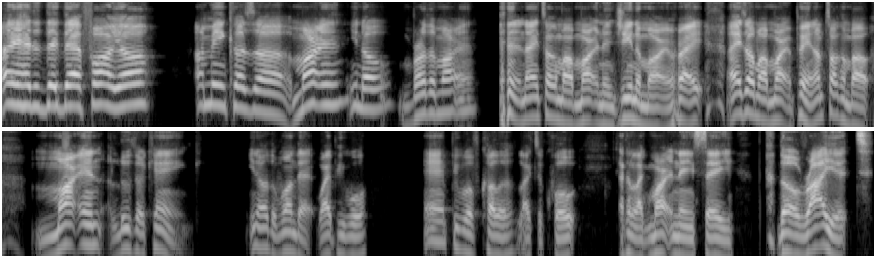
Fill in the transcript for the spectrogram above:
I ain't had to dig that far, y'all. I mean, cause uh Martin, you know, brother Martin, and I ain't talking about Martin and Gina Martin, right? I ain't talking about Martin Payne. I'm talking about Martin Luther King. You know, the one that white people and people of color like to quote. I think like Martin ain't say, the riot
